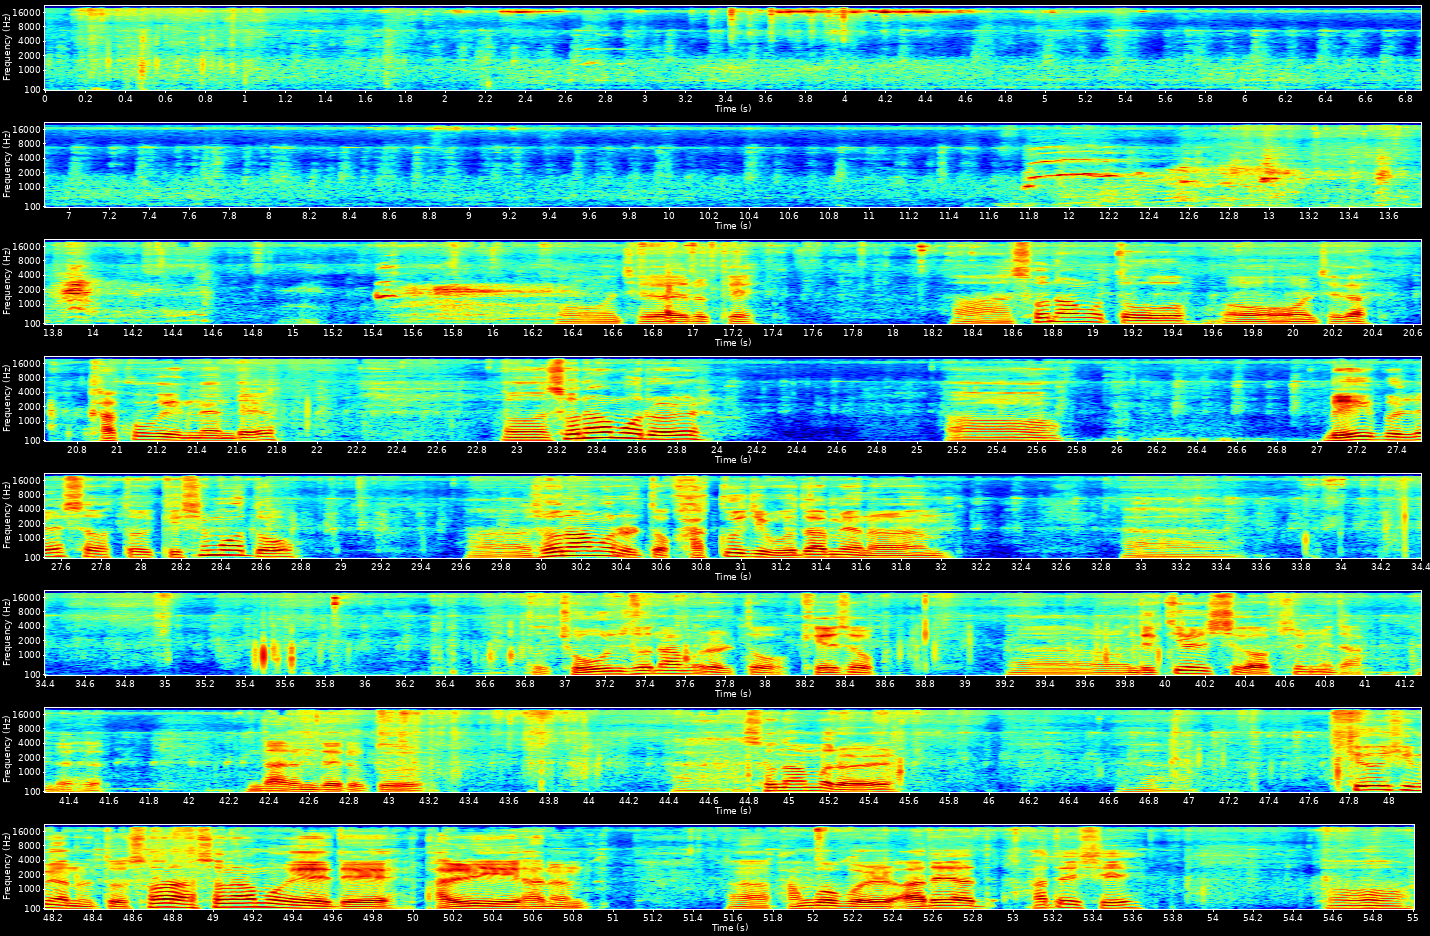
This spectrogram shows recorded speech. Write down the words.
어, 제가 이렇게 아, 소나무 또 어, 제가 갖고 있는데요. 어, 소나무를 어, 매입을 해서 또 이렇게 심어도 어, 소나무를 또 가꾸지 못하면은 아, 또 좋은 소나무를 또 계속 어, 느낄 수가 없습니다. 그래서 나름대로 그 아, 소나무를 어, 키우시면은 또 소나, 소나무에 대해 관리하는 어, 방법을 알아야 하듯이 어,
